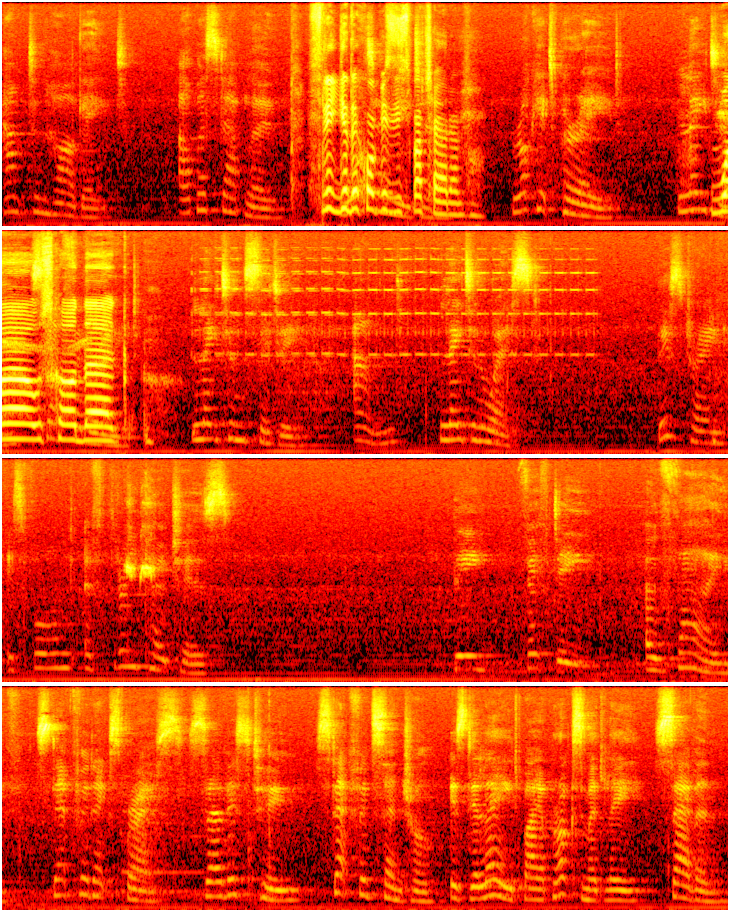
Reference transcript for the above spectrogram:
Hampton Hargate, Upper Staplow, Frigidy chłopiec z dispatcherem. Rocket Parade, Leighton, Wow, schodek. Leighton City, and Leighton West. This train is formed of three coaches. The 5005 Stepford Express service to Stepford Central is delayed by approximately seven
